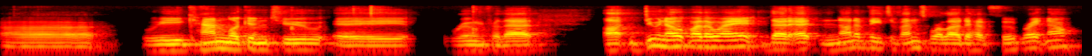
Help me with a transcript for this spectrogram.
Uh, we can look into a room for that. Uh, do note, by the way, that at none of these events, we're allowed to have food right now.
